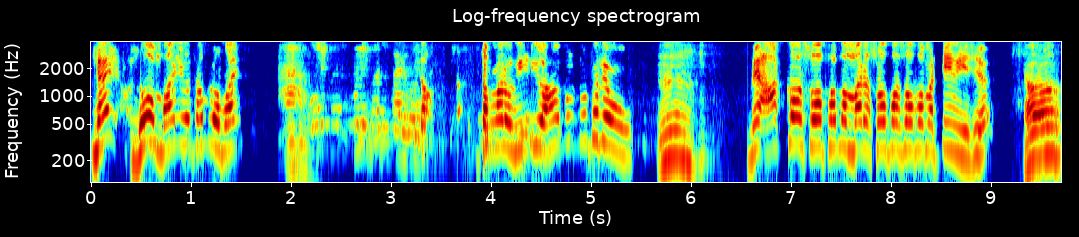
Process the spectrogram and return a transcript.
નહીં જો મારી વાત સાંભળો ભાઈ. તમારો વીડિયો સાંભળતો હતો ને હું? મેં આખો સોફામાં મારા સોફા સોફામાં ટીવી છે. હા.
